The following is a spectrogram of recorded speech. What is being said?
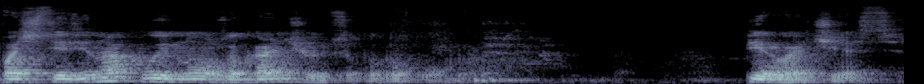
почти одинаковые, но заканчиваются по-другому. Первая часть.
